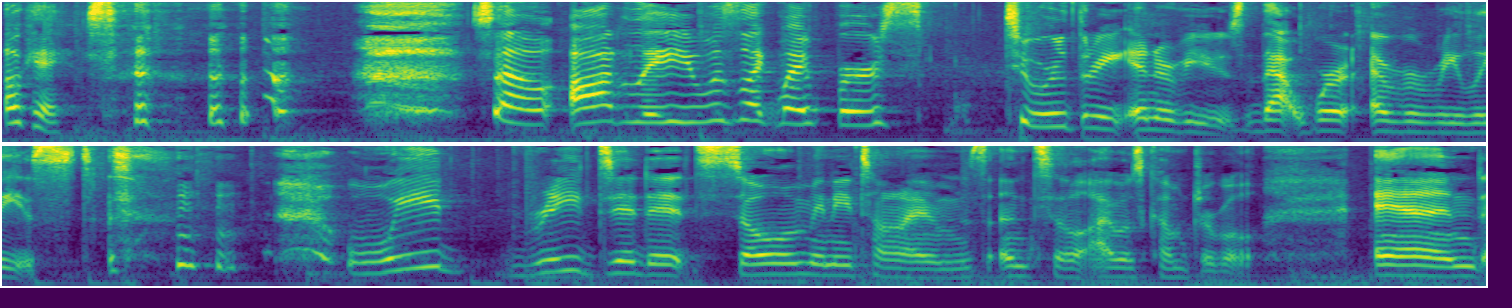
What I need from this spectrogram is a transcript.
Okay. so oddly, he was like my first two or three interviews that weren't ever released. we redid it so many times until I was comfortable. And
